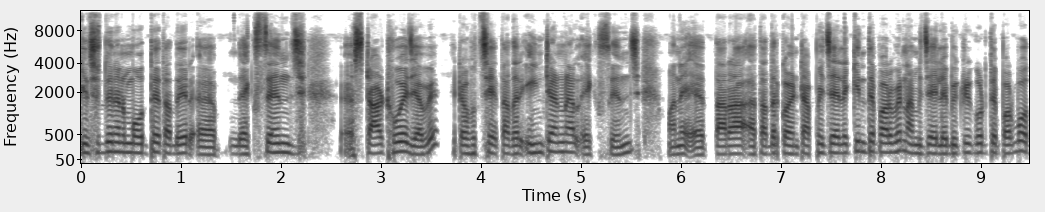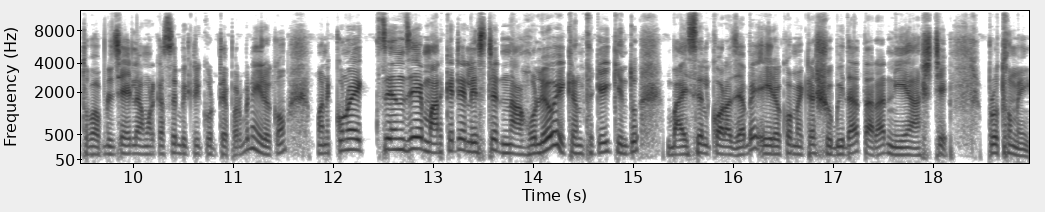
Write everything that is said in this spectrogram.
কিছুদিনের মধ্যে তাদের এক্সচেঞ্জ স্টার্ট হয়ে যাবে। এটা হচ্ছে তাদের ইন্টারনাল এক্সচেঞ্জ মানে তারা তাদের কয়েনটা আপনি চাইলে কিনতে পারবেন, আমি চাইলে বিক্রি করতে পারব অথবা আপনি চাইলে আমার কাছে বিক্রি করতে পারবেন, এরকম। মানে কোনো এক্সচেঞ্জে মার্কেটে লিস্টেড না হলেও এখান থেকেই কিন্তু বাইসেল করা যাবে। এইরকম একটা সুবিধা তারা নিয়ে আসছে প্রথমেই।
